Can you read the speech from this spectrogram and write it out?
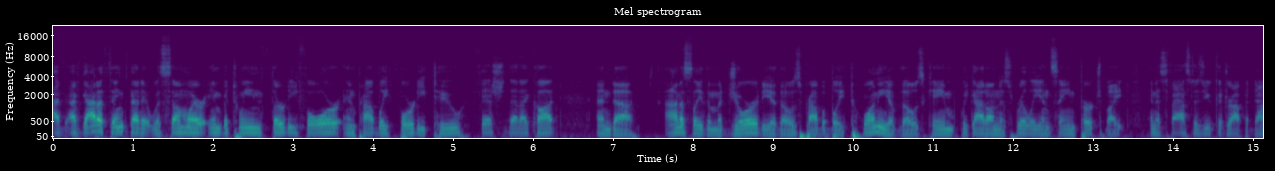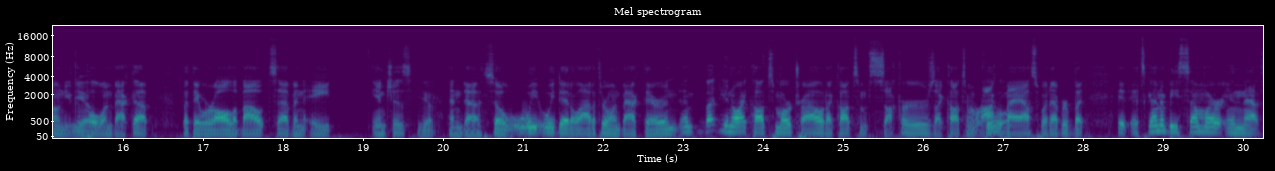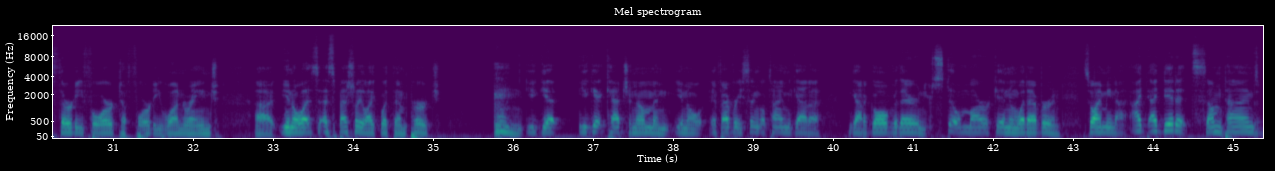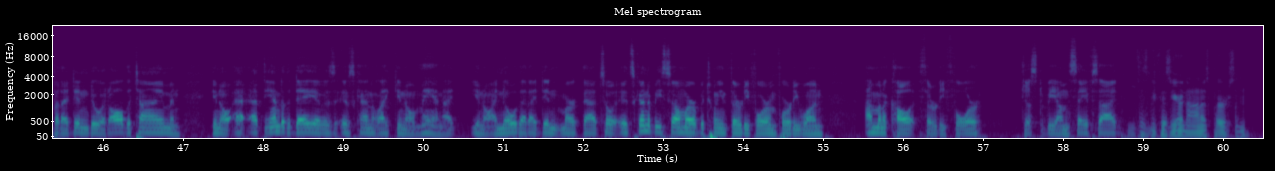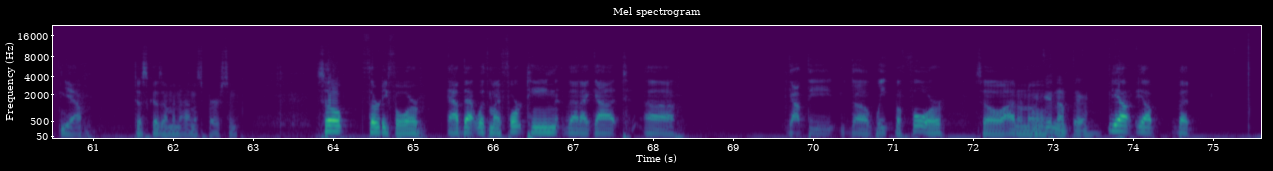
I've I've got to think that it was somewhere in between 34 and probably 42 fish that I caught, and uh, honestly, the majority of those, probably 20 of those, came. We got on this really insane perch bite, and as fast as you could drop it down, you could Yep. pull one back up. But they were all about seven, eight inches. Yep. And uh, so we, we did a lot of throwing back there, and, and but you know I caught some more trout, I caught some suckers, I caught some Oh, rock cool. bass, whatever. But it, it's going to be somewhere in that 34 to 41 range. Uh, you know, especially like with them perch, you get you get catching them, and you know if every single time you gotta you gotta go over there and you're still marking and whatever. And so I mean I I did it sometimes, but I didn't do it all the time. And you know at, at the end of the day, it was it was kind of like you know man I you know I know that I didn't mark that, so it's going to be somewhere between 34 and 41. I'm going to call it 34 just to be on the safe side. Just because you're an honest person. Yeah, just because I'm an honest person. So 34. Add that with my 14 that I got uh, got the the week before. So I don't You're know. getting up there. Yeah, yeah. But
